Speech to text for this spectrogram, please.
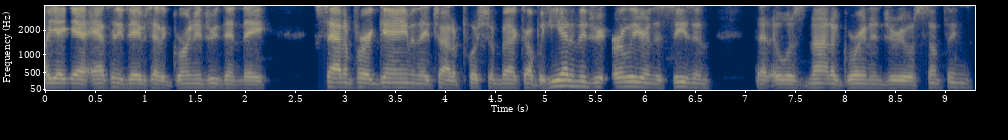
Oh yeah, yeah. Anthony Davis had a groin injury. Then they sat him for a game and they tried to push him back up. But he had an injury earlier in the season that it was not a groin injury. It was something.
